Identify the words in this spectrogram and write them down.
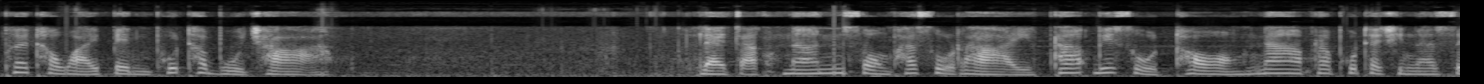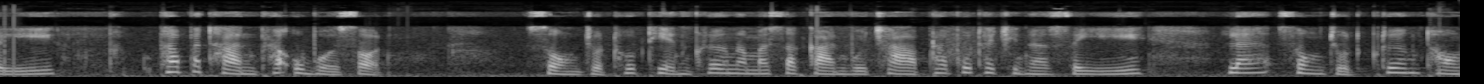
เพื่อถวายเป็นพุทธบูชาและจากนั้นทรงพระสุราย พระวิสูตรทองหน้าพระพุทธชินสี พระประธานพระอุโบสถ ส่งจุดทูบเทียนเครื่องนมัสการบูชาพระพุทธชินสี และส่งจุดเครื่องทอง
